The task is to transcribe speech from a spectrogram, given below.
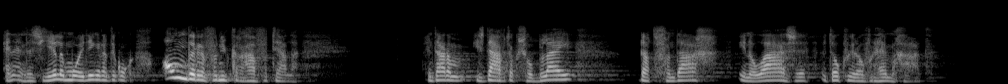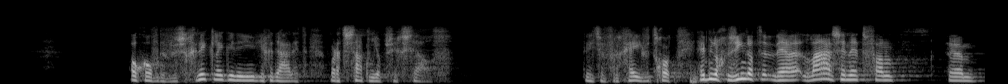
En, en dat is hele mooie dingen dat ik ook anderen van u kan gaan vertellen. En daarom is David ook zo blij dat vandaag in Oase het ook weer over hem gaat. Ook over de verschrikkelijke dingen die hij gedaan heeft, maar het staat niet op zichzelf. Deze vergeven God. Heb je nog gezien dat we lazen net van, um,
